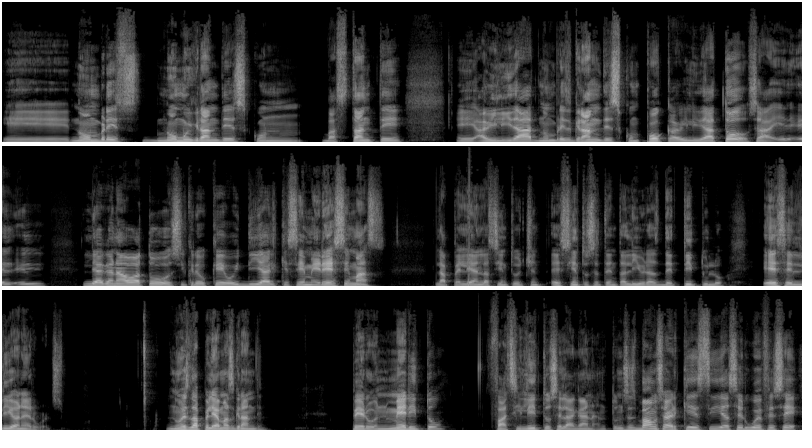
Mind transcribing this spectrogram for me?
eh, nombres no muy grandes, con bastante eh, habilidad, nombres grandes, con poca habilidad, todo. O sea, él, le ha ganado a todos y creo que hoy día el que se merece más la pelea en las 170 eh, libras de título es el Leon Edwards. No es la pelea más grande, pero en mérito, facilito se la gana. Entonces vamos a ver qué decide hacer UFC.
